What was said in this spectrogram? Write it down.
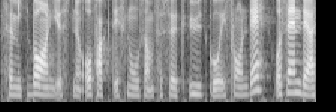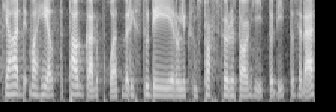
för mitt barn just nu och faktiskt nog som försök utgå ifrån det. Och sen det att jag hade, var helt taggad på att börja studera och liksom starta företag hit och dit och sådär.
